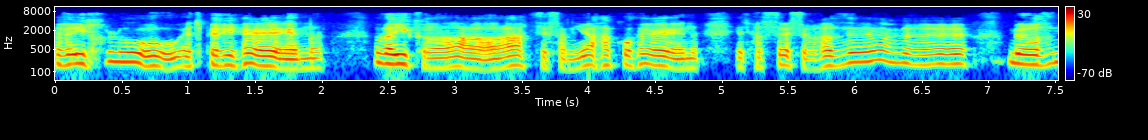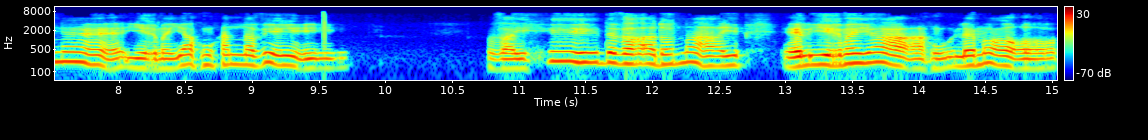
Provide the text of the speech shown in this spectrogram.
ואיכלו את פריהן. ויקרא צפניה הכהן את הספר הזה באוזני ירמיהו הנביא. ויהי דבר אדוני אל ירמיהו לאמור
